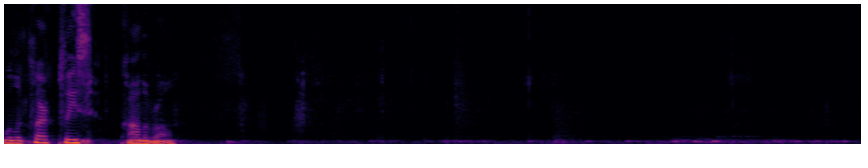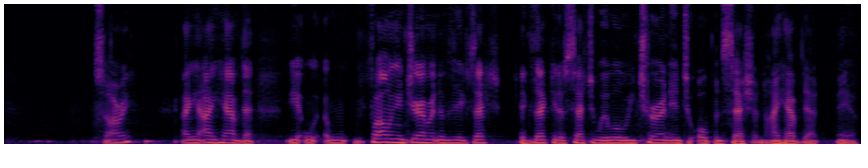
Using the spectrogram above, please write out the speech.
Will the clerk please call the roll? Sorry? I, I have that. Yeah, Following adjournment of the exec- executive session, we will return into open session. I have that, Mayor.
